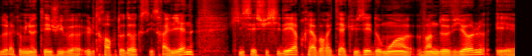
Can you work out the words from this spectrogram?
de la communauté juive ultra-orthodoxe israélienne qui s'est suicidé après avoir été accusé d'au moins 22 viols et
